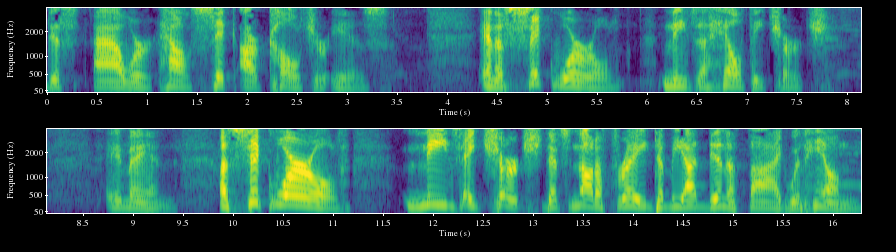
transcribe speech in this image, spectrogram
this hour, how sick our culture is. And a sick world needs a healthy church. Amen. A sick world needs a church that's not afraid to be identified with Him.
